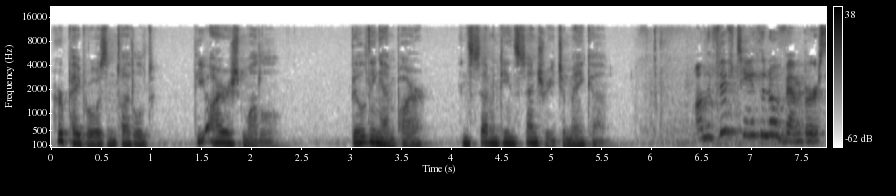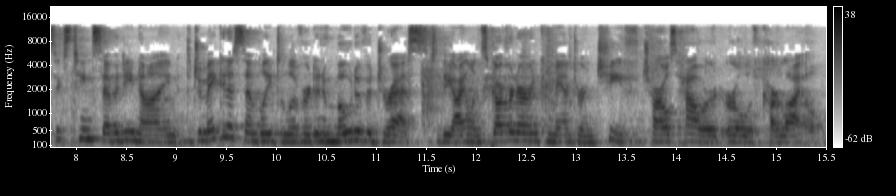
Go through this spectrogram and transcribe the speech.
Her paper was entitled The Irish Model Building Empire in 17th Century Jamaica. On the 15th of November, 1679, the Jamaican Assembly delivered an emotive address to the island's governor and commander in chief, Charles Howard, Earl of Carlisle.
